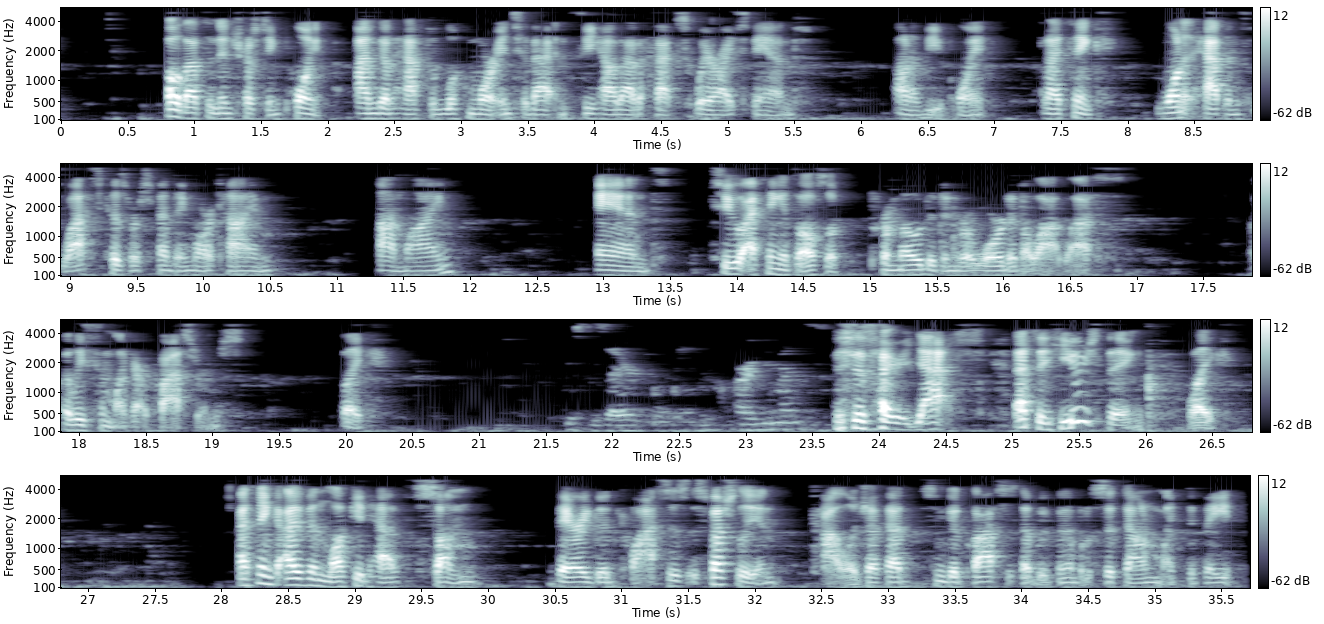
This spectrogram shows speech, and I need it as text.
oh, that's an interesting point. I'm going to have to look more into that and see how that affects where I stand on a viewpoint. And I think, one, it happens less because we're spending more time online. And two, I think it's also promoted and rewarded a lot less. At least in like our classrooms. Like this desire to win arguments. This desire yes. That's a huge thing. Like I think I've been lucky to have some very good classes, especially in college. I've had some good classes that we've been able to sit down and like debate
